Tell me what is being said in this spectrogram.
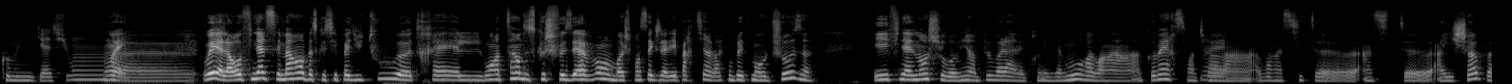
communication. Ouais. Oui, alors au final, c'est marrant parce que c'est pas du tout très lointain de ce que je faisais avant. Moi, je pensais que j'allais partir vers complètement autre chose. Et finalement, je suis revenue un peu voilà, à mes premiers amours, avoir un, commerce, tu vois, avoir un site, euh, un site, euh, un e-shop.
